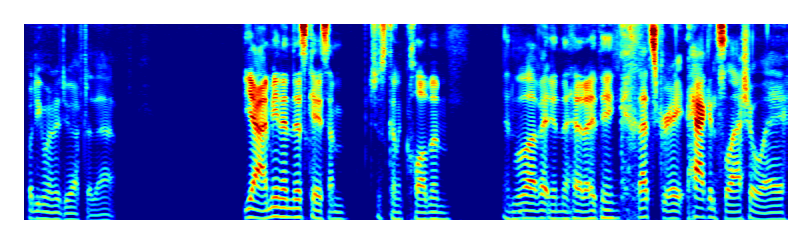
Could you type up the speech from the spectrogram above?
What do you want to do after that? Yeah, I mean, in this case, I'm just gonna club him. In, Love it. in the head. I think. That's great. Hack and slash away.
